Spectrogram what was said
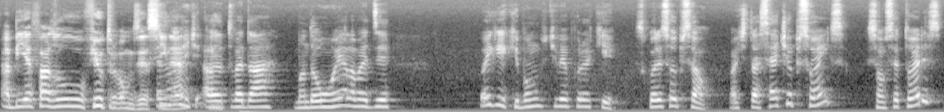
A Bia faz o filtro, vamos dizer assim, né? Exatamente. Ela, tu vai dar, mandou um oi, ela vai dizer: Oi, Gui, que bom te ver por aqui. Escolha a sua opção. Vai te dar sete opções, que são setores.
